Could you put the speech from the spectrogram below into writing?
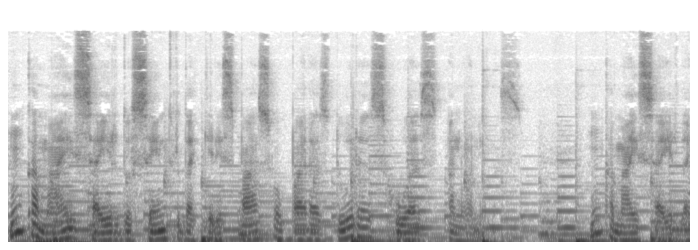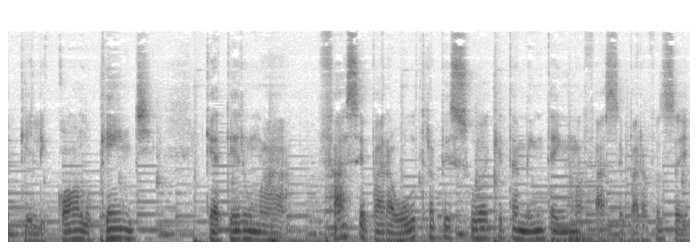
Nunca mais sair do centro daquele espaço ou para as duras ruas anônimas. Nunca mais sair daquele colo quente que é ter uma face para outra pessoa que também tem uma face para você.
